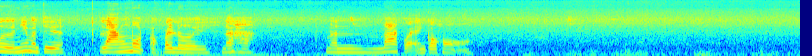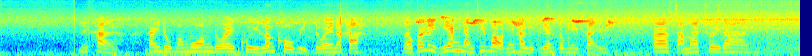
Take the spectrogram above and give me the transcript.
มือนี่มันจะล้างหมดออกไปเลยนะคะ มันมากกว่าแอลกอฮอล์นี่ค่ะ ให้ดูมะม่วงด้วยคุยเรื่องโควิดด้วยนะคะ เราก็หลีกเลี่ยงอย่างที่บอกนี่ค่ะหลีกเลี่ยงตรงนี้ไป ก็สามารถช่วยได้ ไป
